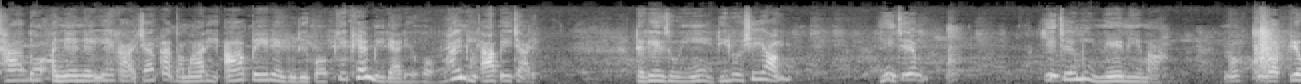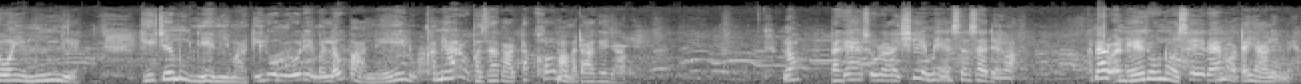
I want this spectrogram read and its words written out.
ခြားသောအနေနဲ့ရဲကအချမ်းဖတ်သမားတွေအားပေးတဲ့လူတွေကိုပြည့်ဖြတ်မိတာတွေကိုဝိုင်းပြီးအားပေးကြတယ်။တကယ်ဆိုရင်ဒီလိုရှေ့ရောက်ရင်ကျဲရင်ကျဲမှုနေမြေမှာနော်သူကပြောရင်မူးနေရေးကျဲမှုနေမြေမှာဒီလိုမျိုးတွေမလုပ်ပါနဲ့လို့ခင်ဗျားတို့ပါဇက်ကတစ်ခေါက်မှမတားခဲ့ကြဘူးနော်ဗကယ်ဆိုတာရှေ့မင်းအဆက်ဆက်တဲ့ကခင်ဗျားတို့အနည်းဆုံးတော့10တန်းတော့တက်ရလိမ့်မယ်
